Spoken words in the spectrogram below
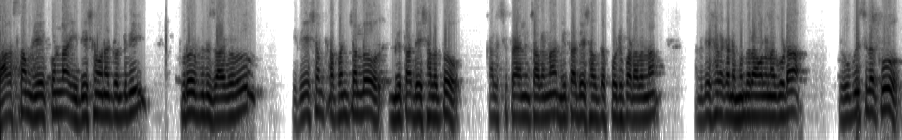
భాగస్వామ్యం చేయకుండా ఈ దేశం అనేటువంటిది పురోభివృద్ధి జరగదు. ఈ దేశం ప్రపంచంలో మిగతా దేశాలతో కలిసి ప్రయాణించాలన్నా మిగతా దేశాలతో పోటీ పడాలన్నా అన్ని దేశాల కంటే ముందు రావాలన్నా కూడా ఓబీసీలకు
